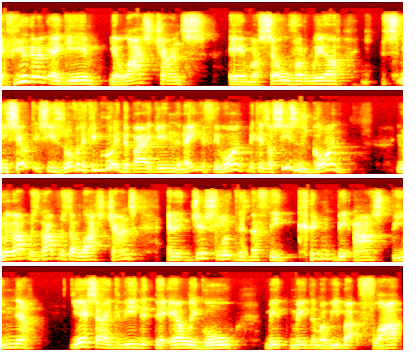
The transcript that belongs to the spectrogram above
if you get into a game, your last chance um, or silverware, I mean, Celtic season's over. They can go to Dubai again the night if they want because their season's gone. You know, that was that was their last chance. And it just looked as if they couldn't be asked being there. Yes, I agree that the early goal made, made them a wee bit flat.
